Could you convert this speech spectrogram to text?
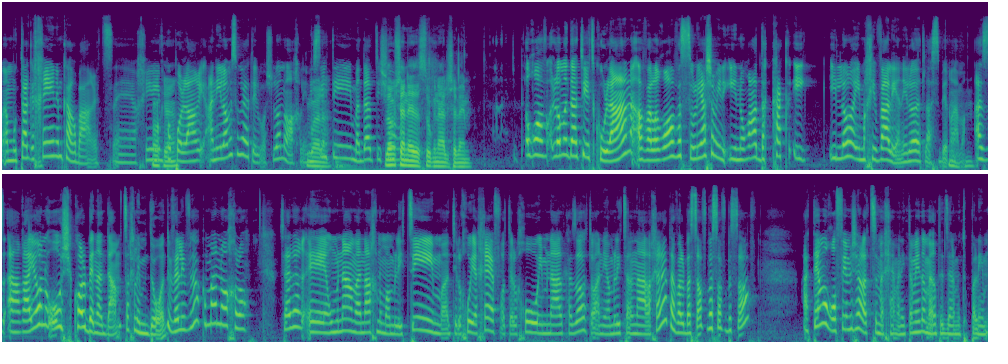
המותג הכי נמכר בארץ, אה, הכי okay. אוקיי. פופולרי. אני לא מסוגלת ללבוש, לא נוח לי. וואלה. ניסיתי, מדדתי שוב. לא משנה איזה סוג נעל שלהם. רוב, לא מדדתי את כולן, אבל רוב הסוליה שם היא, היא נורא דקק, היא, היא לא, היא מכאיבה לי, אני לא יודעת להסביר למה. אז הרעיון הוא שכל בן אדם צריך למדוד ולבדוק מה נוח לו. בסדר? אומנם אנחנו ממליצים, תלכו יחף, או תלכו עם נעל כזאת, או אני אמליץ על נעל אחרת, אבל בסוף, בסוף, בסוף, אתם הרופאים של עצמכם, אני תמיד אומרת את זה למטופלים.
